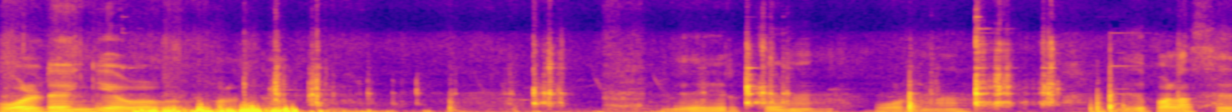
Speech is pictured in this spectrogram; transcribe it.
போல்ட் எங்கேயோ இதே இருக்குங்க. போடணும் இது பழசு.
